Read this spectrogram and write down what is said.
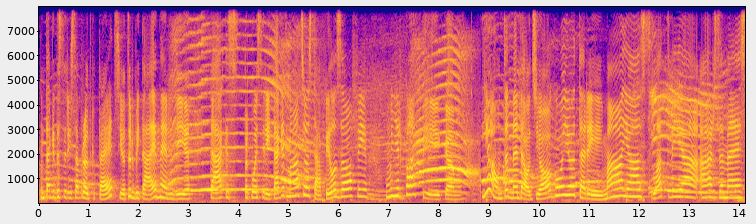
Un tagad es arī saprotu, kāpēc, jo tur bija tā enerģija, tā, kas, par ko es arī tagad mācos, tā filozofija, un viņa ir patīkama. Jā, un tad nedaudz jogojot, arī mājās, Latvijā, ārzemēs.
